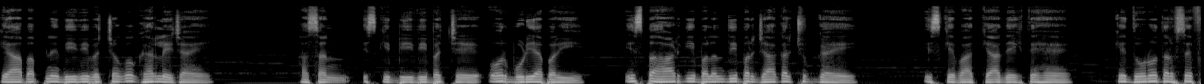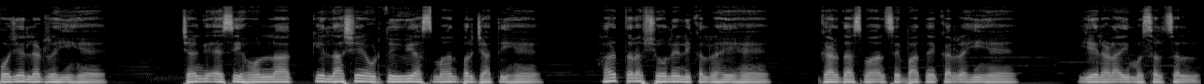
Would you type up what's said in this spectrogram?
कि आप अपने बीवी बच्चों को घर ले जाएँ। हसन, इसकी बीवी बच्चे और बुढ़िया परी इस पहाड़ की बुलंदी पर जाकर छुप गए। इसके बाद क्या देखते हैं कि दोनों तरफ़ से फौजें लड़ रही हैं। जंग ऐसी होलनाक कि लाशें उड़ती हुई आसमान पर जाती हैं। हर तरफ़ शोले निकल रहे हैं। गर्द आसमान से बातें कर रही हैं। ये लड़ाई मुसलसल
